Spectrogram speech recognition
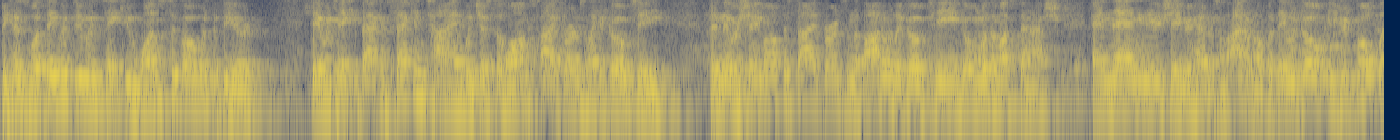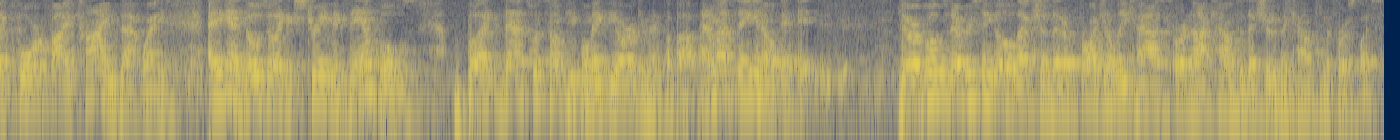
Because what they would do is take you once to vote with the beard, they would take you back a second time with just the long sideburns like a goatee, then they would shave off the sideburns and the bottom of the goatee and go in with a mustache, and then maybe shave your head or something. I don't know, but they would go, and you could vote like four or five times that way. And again, those are like extreme examples, but that's what some people make the argument about. And I'm not saying, you know, it, it, there are votes in every single election that are fraudulently cast or not counted that should have been counted in the first place.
